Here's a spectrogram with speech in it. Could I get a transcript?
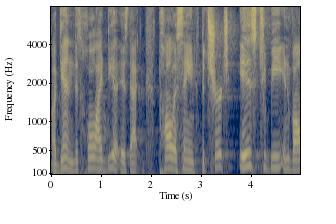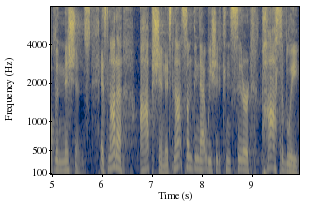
Again, this whole idea is that Paul is saying the church is to be involved in missions. It's not an option, it's not something that we should consider possibly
